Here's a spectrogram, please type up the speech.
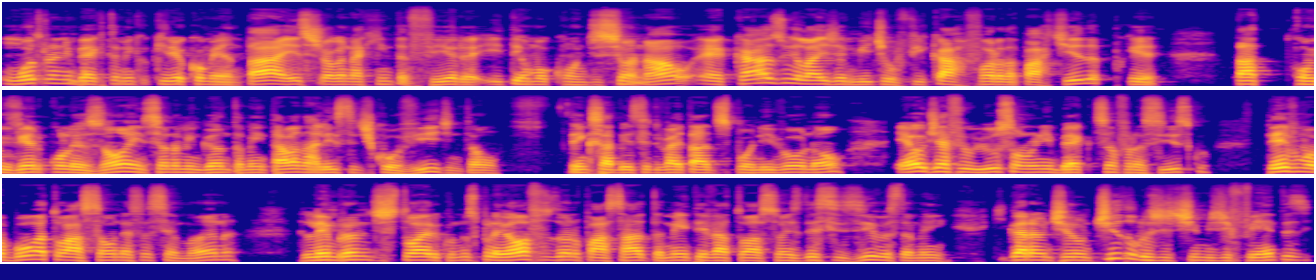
um outro running back também que eu queria comentar, esse joga na quinta-feira e tem uma condicional, é caso o Elijah Mitchell ficar fora da partida, porque tá convivendo com lesões, se eu não me engano também estava na lista de Covid, então tem que saber se ele vai estar disponível ou não é o Jeff Wilson, running back de São Francisco. Teve uma boa atuação nessa semana. Lembrando de histórico, nos playoffs do ano passado também teve atuações decisivas também que garantiram títulos de times de fantasy.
